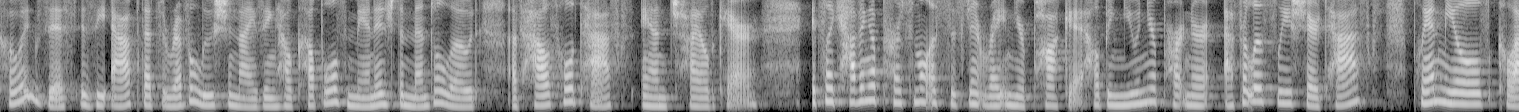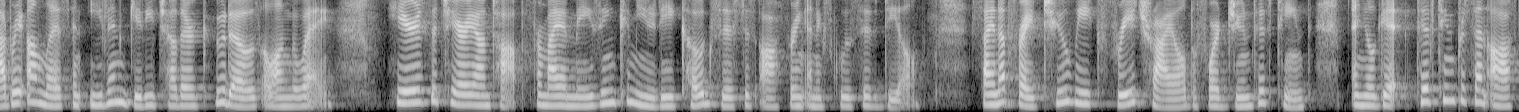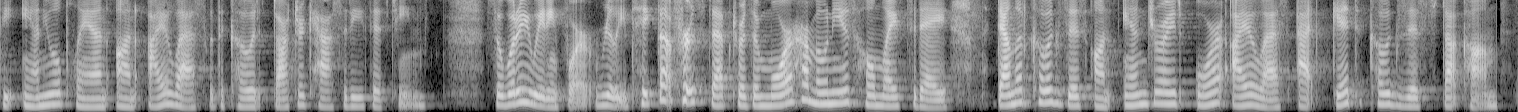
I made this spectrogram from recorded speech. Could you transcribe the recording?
Coexist is the app that's revolutionizing how couples manage the mental load of household tasks and childcare. It's like having a personal assistant right in your pocket, helping you and your partner effortlessly share tasks, plan meals, collaborate on lists, and even give each other kudos along the way. Here's the cherry on top. For my amazing community, Coexist is offering an exclusive deal. Sign up for a two week free trial before June 15th, and you'll get 15% off the annual plan on iOS with the code Dr. Cassidy15. So, what are you waiting for? Really, take that first step towards a more harmonious home life today. Download Coexist on Android or iOS at getcoexist.com.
